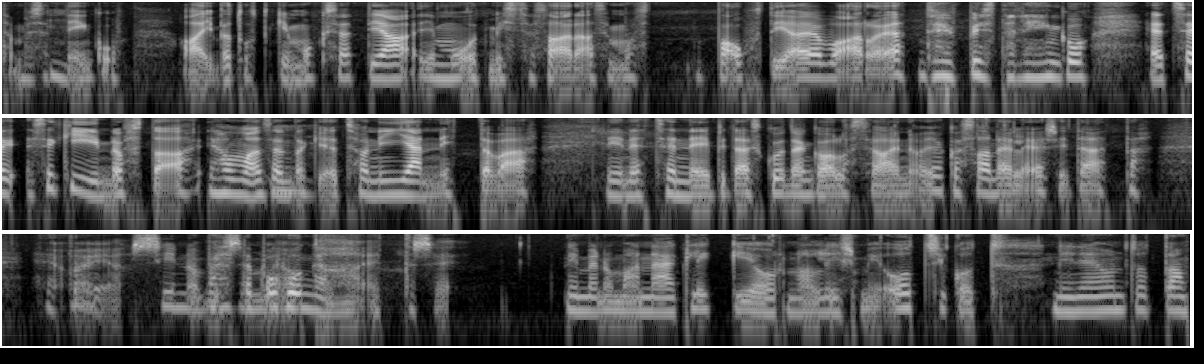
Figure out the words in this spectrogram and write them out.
tämmöiset mm. niin kuin aivotutkimukset ja, ja muut, missä saadaan semmoista vauhtia ja vaaroja tyyppistä, niin kuin, että se, se kiinnostaa ihan vaan sen mm. takia, että se on niin jännittävää, niin että sen ei pitäisi kuitenkaan olla se ainoa, joka sanelee sitä, että, että Joo, ja siinä on vähän semmoinen ongelma, että se nimenomaan nämä klikkijournalismi-otsikot, niin ne on tota,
